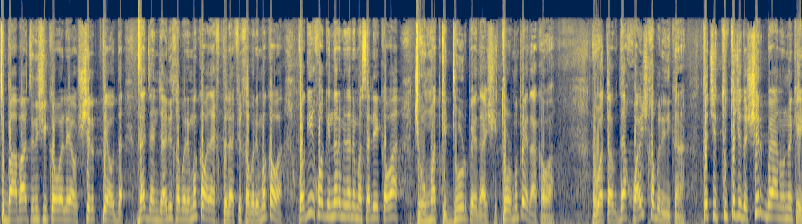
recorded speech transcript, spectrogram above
چې بابا څه نشي کولای او شرک ته او دا جنجالي خبره مکو دا اختلافي خبره مکو خوږی خوږی نرم نرم مسلې کوا چې امت کې جوړ پیدا شي توړ مو پیدا کوا نو وته دا خواهش خبرې دي کنه ته چې ته چې د شرک بیانونه کې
